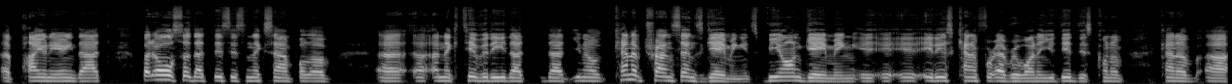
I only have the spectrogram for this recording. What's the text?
uh, pioneering that. But also that this is an example of uh, an activity that that you know kind of transcends gaming. It's beyond gaming. It, it, it is kind of for everyone, and you did this kind of kind of uh,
